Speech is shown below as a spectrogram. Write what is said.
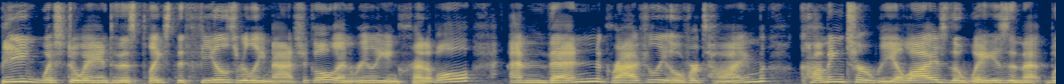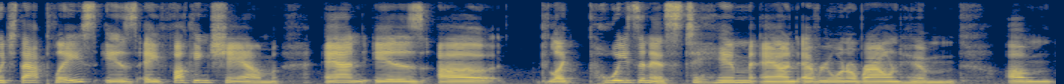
being whisked away into this place that feels really magical and really incredible, and then gradually over time coming to realize the ways in that which that place is a fucking sham and is uh like poisonous to him and everyone around him. Um,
